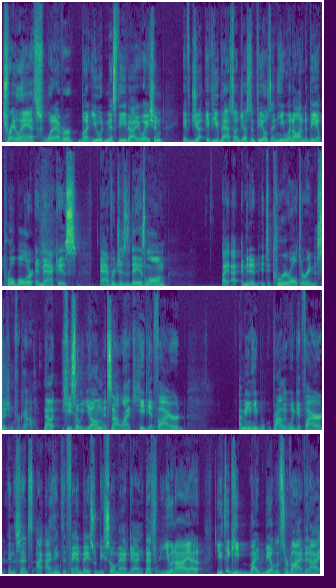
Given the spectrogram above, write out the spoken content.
Trey Lance, whatever. But you would miss the evaluation if ju- if you passed on Justin Fields and he went on to be a Pro Bowler and Mac is average as the day is long. I, I, mean, it, it's a career altering decision for Kyle. Now he's so young; it's not like he'd get fired. I mean, he w- probably would get fired in the sense. I, I think the fan base would be so mad, guy. That's you and I. I you think he might be able to survive it? I,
